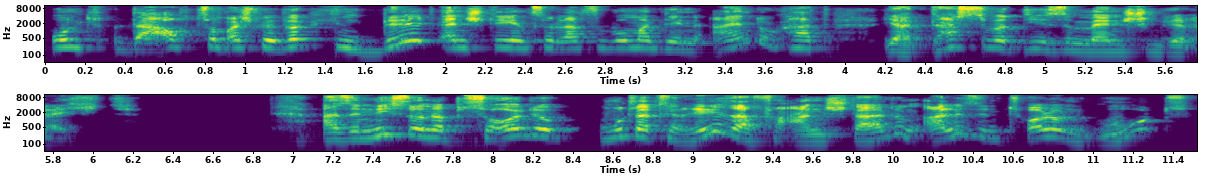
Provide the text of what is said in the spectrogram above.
Und da auch zum Beispiel wirklich ein Bild entstehen zu lassen, wo man den Eindruck hat, ja, das wird diesem Menschen gerecht. Also nicht so eine Pseudo-Mutter-Theresa-Veranstaltung, alle sind toll und gut,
